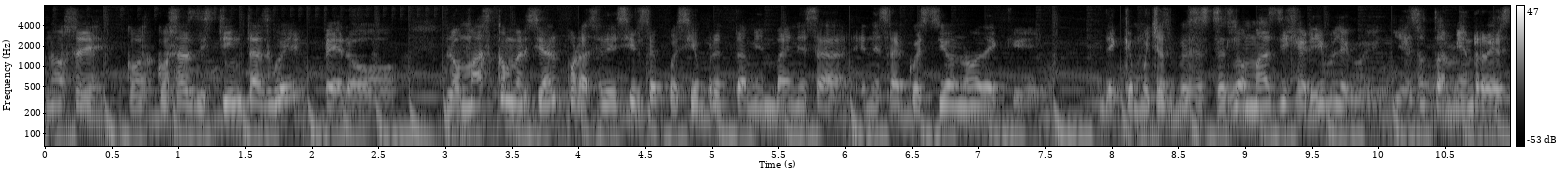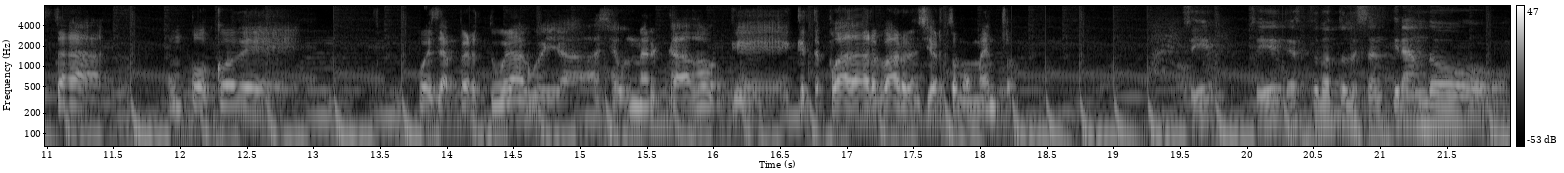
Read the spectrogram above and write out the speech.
No sé, cosas distintas, güey. Pero lo más comercial, por así decirse, pues siempre también va en esa, en esa cuestión, ¿no? De que, de que muchas veces es lo más digerible, güey. Y eso también resta un poco de, pues de apertura, güey, hacia un mercado que, que te pueda dar barro en cierto momento. Sí, sí, estos datos le están tirando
